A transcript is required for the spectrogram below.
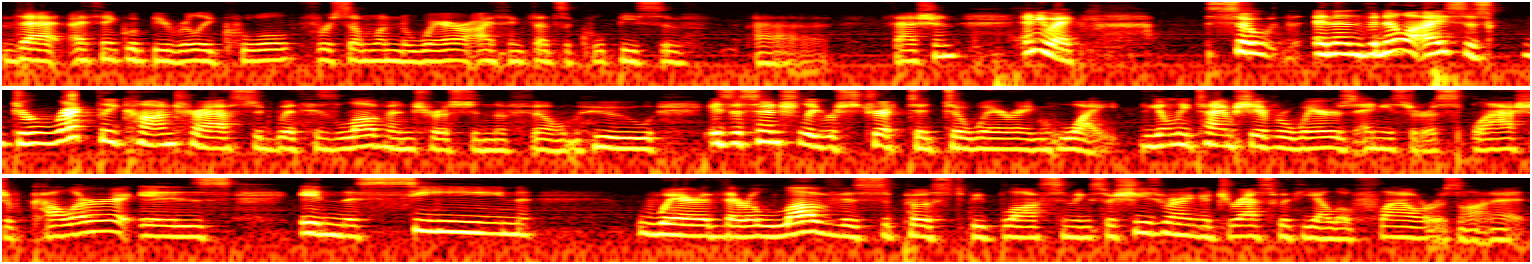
that I think would be really cool for someone to wear. I think that's a cool piece of uh, fashion. Anyway, so and then vanilla ice is directly contrasted with his love interest in the film who is essentially restricted to wearing white the only time she ever wears any sort of splash of color is in the scene where their love is supposed to be blossoming so she's wearing a dress with yellow flowers on it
